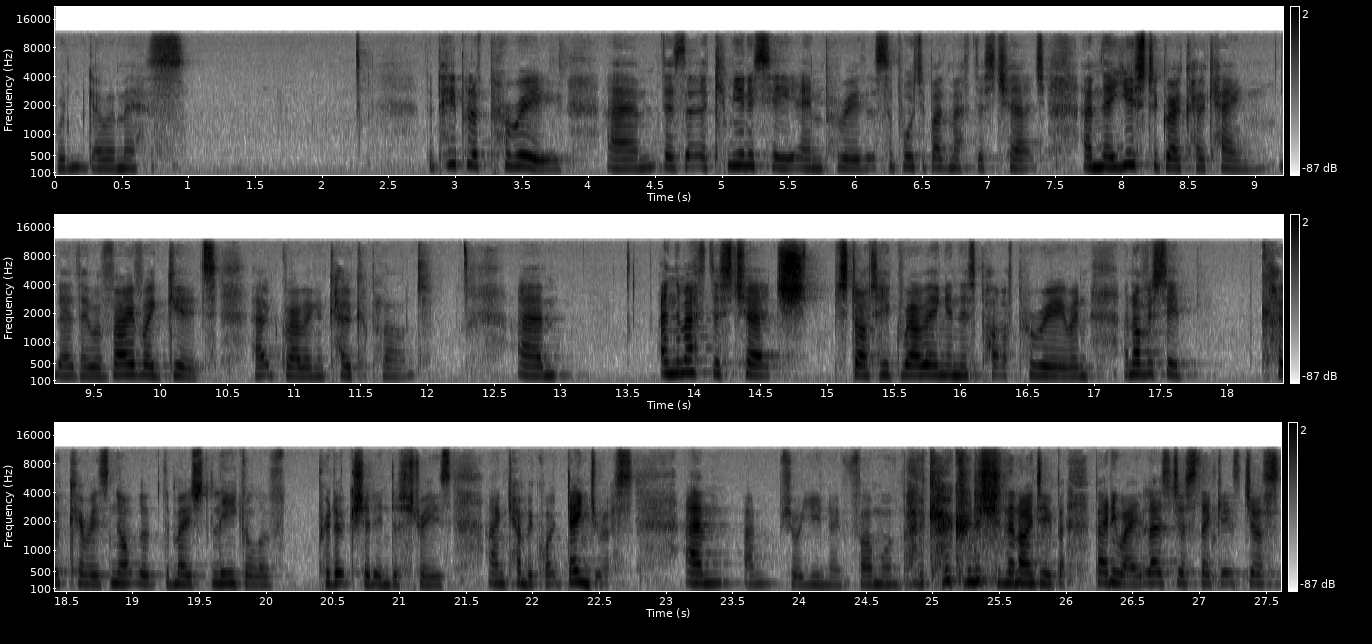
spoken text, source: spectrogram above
wouldn't go amiss. The people of Peru, um, there's a community in Peru that's supported by the Methodist Church, and they used to grow cocaine. They, they were very, very good at growing a coca plant. Um, and the Methodist Church started growing in this part of Peru, and, and obviously coca is not the, the most legal of production industries and can be quite dangerous. Um, I'm sure you know far more about the industry than I do, but, but anyway, let's just think it's just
